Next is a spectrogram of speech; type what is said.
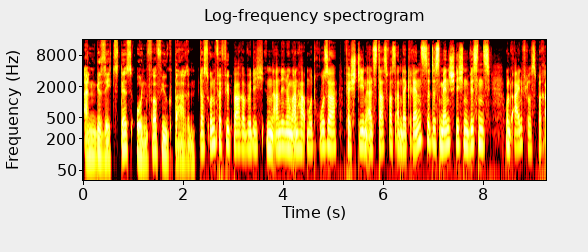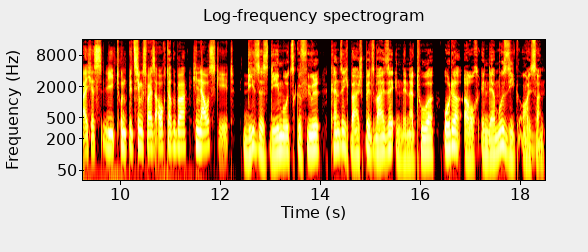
angesichts des Unverfügbaren. Das Unverfügbare würde ich in Anlehnung an Hartmut Rosa verstehen als das, was an der Grenze des menschlichen Wissens und Einflussbereiches liegt und beziehungsweise auch darüber hinausgeht. Dieses Demutsgefühl kann sich beispielsweise in der Natur oder auch in der Musik äußern.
